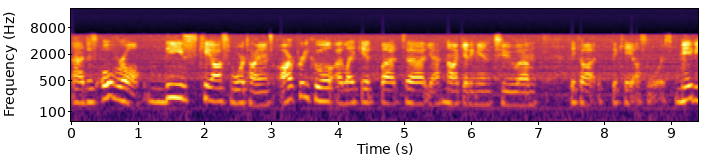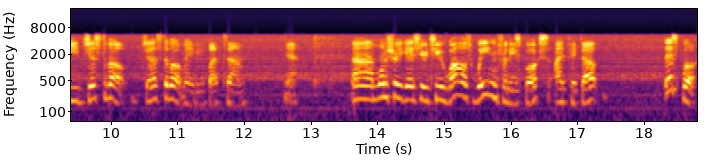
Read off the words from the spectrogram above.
Uh, just overall, these Chaos War tie-ins are pretty cool. I like it, but uh, yeah, not getting into um, the the Chaos Wars. Maybe just about, just about maybe, but um, yeah. Um, want to show you guys here too. While I was waiting for these books, I picked up this book.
